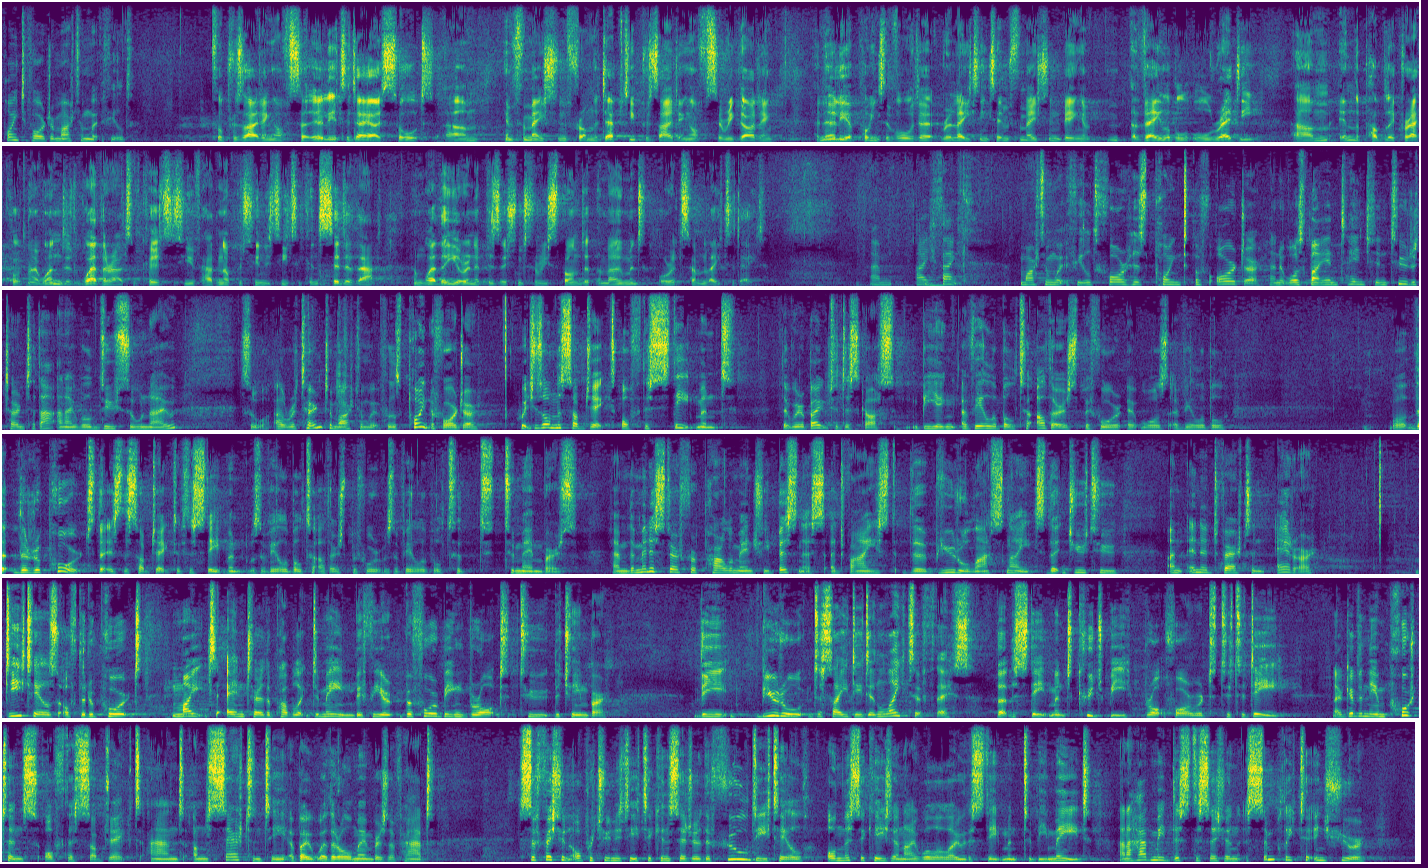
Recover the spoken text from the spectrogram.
Point of order, Martin Whitfield. For presiding officer, earlier today I sought um, information from the deputy presiding officer regarding an earlier point of order relating to information being available already um, in the public record. And I wondered whether, out of courtesy, you've had an opportunity to consider that and whether you're in a position to respond at the moment or at some later date. Um, I thank Martin Whitfield for his point of order, and it was my intention to return to that, and I will do so now. So I'll return to Martin Whitfield's point of order, which is on the subject of the statement that we're about to discuss being available to others before it was available well, the, the report that is the subject of the statement was available to others before it was available to, to, to members. Um, the Minister for Parliamentary Business advised the Bureau last night that due to an inadvertent error, details of the report might enter the public domain before being brought to the Chamber. The Bureau decided in light of this that the statement could be brought forward to today. Now, given the importance of this subject and uncertainty about whether all members have had sufficient opportunity to consider the full detail. On this occasion, I will allow the statement to be made, and I have made this decision simply to ensure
